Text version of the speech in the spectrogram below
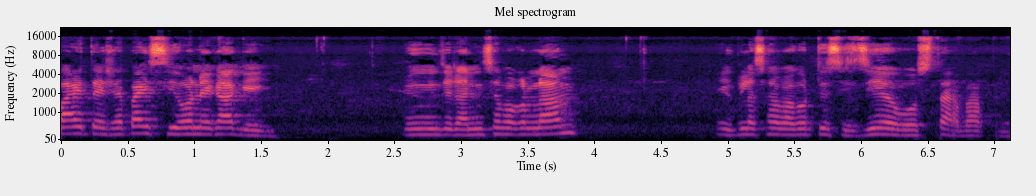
বাড়িতে এসে পাইছি অনেক আগেই। যে রানিং সাফা করলাম, এগুলা সাফা করতেছি, যে অবস্থা, বাপরে।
